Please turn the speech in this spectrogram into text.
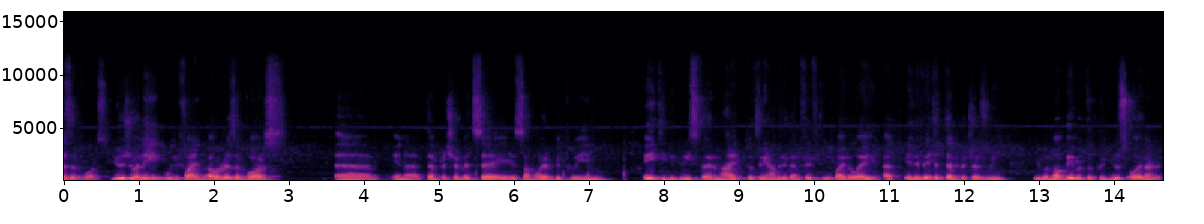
reservoirs? Usually we find our reservoirs uh, in a temperature, let's say somewhere between 80 degrees Fahrenheit to 350. By the way, at elevated temperatures, we, we will not be able to produce oil or,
